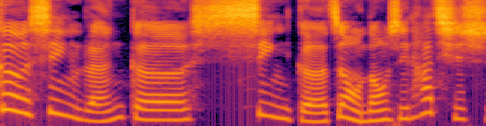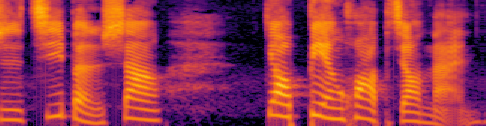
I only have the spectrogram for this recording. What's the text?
个性、人格、性格这种东西，它其实基本上要变化比较难。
